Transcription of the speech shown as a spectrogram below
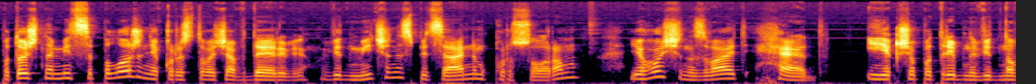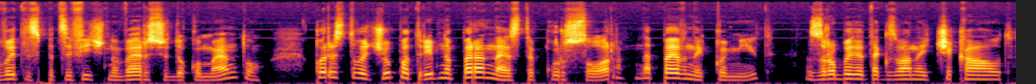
Поточне місце положення користувача в дереві відмічене спеціальним курсором, його ще називають head. І якщо потрібно відновити специфічну версію документу, користувачу потрібно перенести курсор на певний коміт, зробити так званий checkout,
